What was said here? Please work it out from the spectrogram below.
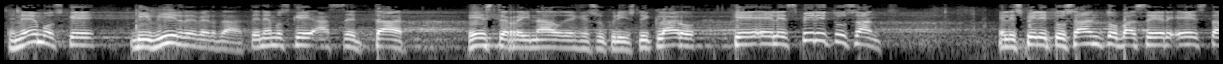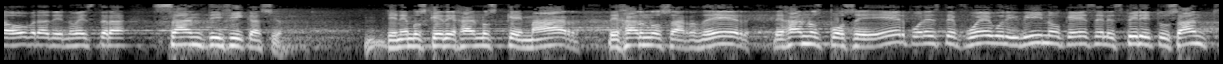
Tenemos que vivir de verdad, tenemos que aceptar este reinado de Jesucristo. Y claro que el Espíritu Santo, el Espíritu Santo va a ser esta obra de nuestra santificación. Tenemos que dejarnos quemar, dejarnos arder, dejarnos poseer por este fuego divino que es el Espíritu Santo.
